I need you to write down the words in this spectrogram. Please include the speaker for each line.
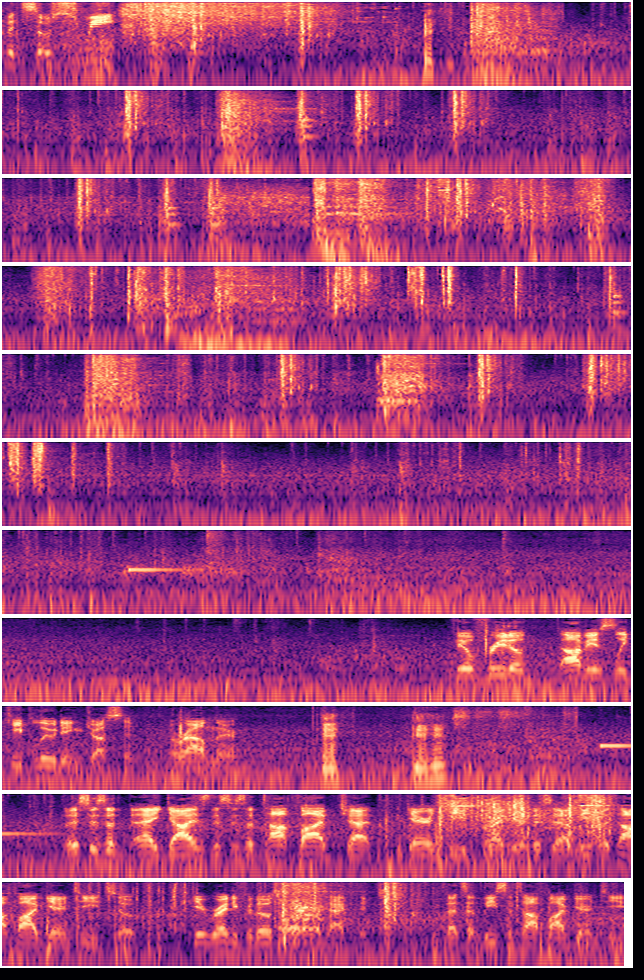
Speaker 1: But it's so sweet. Feel free to obviously keep looting, Justin, around there.
Speaker 2: Mm-hmm.
Speaker 1: This is a hey guys, this is a top five chat guaranteed right here. This is at least a top five guaranteed. So get ready for those fucking tactics. That's at least a top five guaranteed.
